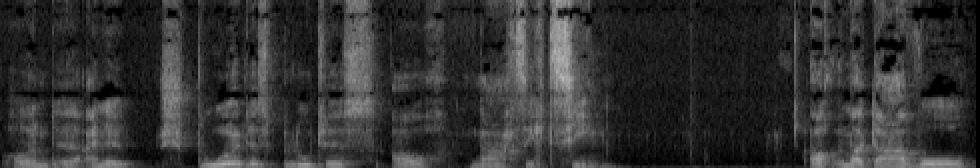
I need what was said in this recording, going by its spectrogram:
und äh, eine Spur des Blutes auch nach sich ziehen. Auch immer da, wo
